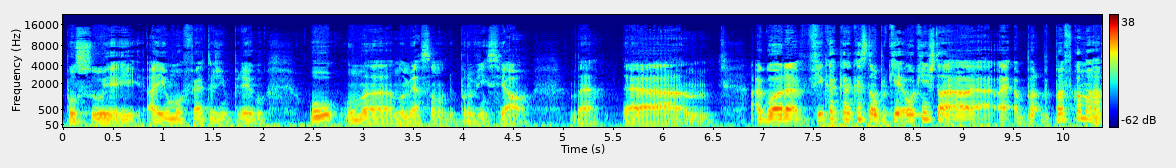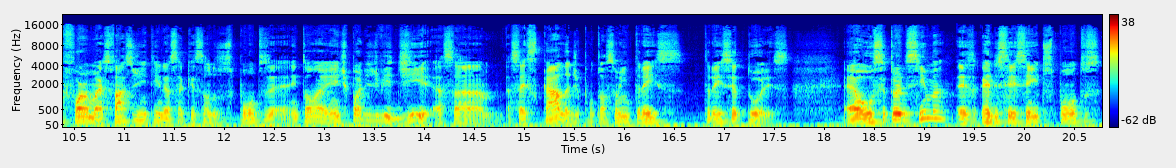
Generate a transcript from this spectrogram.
possuem aí, aí uma oferta de emprego ou uma nomeação provincial, né? É, agora, fica aquela questão, porque o que a gente está... É, é Para ficar uma forma mais fácil de entender essa questão dos pontos, é, então a gente pode dividir essa, essa escala de pontuação em três, três setores. É o setor de cima, é de 600 pontos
